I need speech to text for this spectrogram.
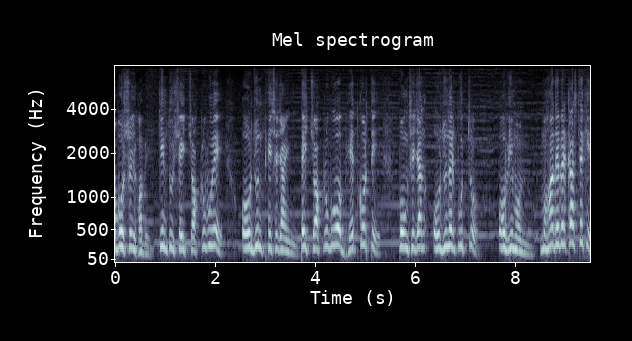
অবশ্যই হবে। কিন্তু সেই চক্রবুহে অর্জুন ফেঁসে যায়নি। সেই চক্রবুহ ভেদ করতে পৌঁছে যান অর্জুনের পুত্র অভিমন্যু। মহাদেবের কাছ থেকে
